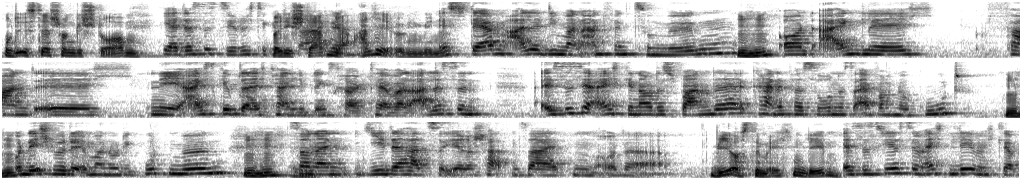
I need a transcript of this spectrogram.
Und ist der schon gestorben? Ja, das ist die richtige Weil die Frage. sterben ja alle irgendwie, ne? Es sterben alle, die man anfängt zu mögen. Mhm. Und eigentlich fand ich. Nee, es gibt eigentlich keinen Lieblingscharakter, weil alles sind. Es ist ja eigentlich genau das Spannende. Keine Person ist einfach nur gut. Mhm. Und ich würde immer nur die Guten mögen, sondern jeder hat so ihre Schattenseiten oder Wie aus dem echten Leben. Es ist wie aus dem echten Leben. Ich glaube,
